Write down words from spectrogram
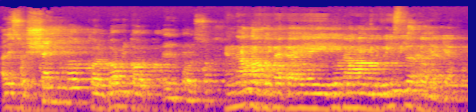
Adesso scendo col gomito e il polso. and now I go back, I go down with the wrist and the elbow.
